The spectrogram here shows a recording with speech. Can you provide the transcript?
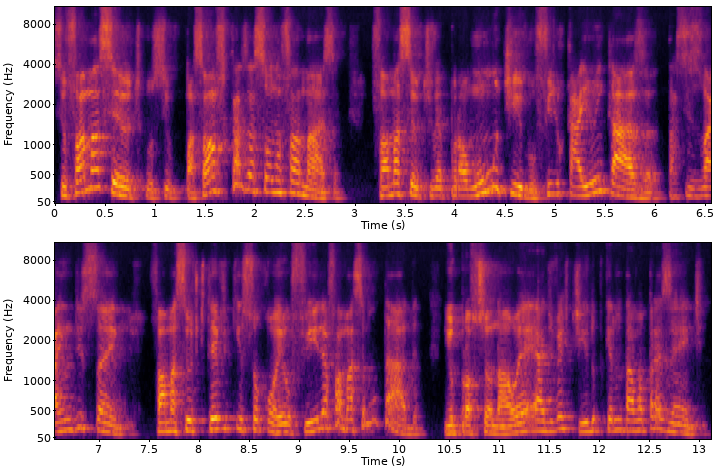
Se o farmacêutico, se passar uma fiscalização na farmácia, o farmacêutico tiver por algum motivo, o filho caiu em casa, está se esvaindo de sangue, o farmacêutico teve que socorrer o filho, a farmácia é multada. E o profissional é, é advertido porque não estava presente.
